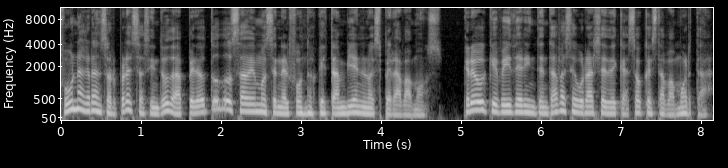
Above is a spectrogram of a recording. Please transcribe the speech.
Fue una gran sorpresa sin duda, pero todos sabemos en el fondo que también lo esperábamos. Creo que Vader intentaba asegurarse de que Ahsoka estaba muerta.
